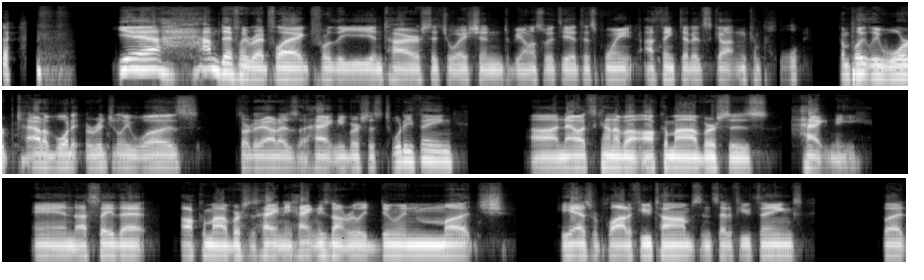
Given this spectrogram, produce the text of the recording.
yeah, I'm definitely red flag for the entire situation. To be honest with you, at this point, I think that it's gotten com- completely warped out of what it originally was. Started out as a Hackney versus Twitty thing. Uh, now it's kind of a Akamai versus Hackney, and I say that Akamai versus Hackney. Hackney's not really doing much. He has replied a few times and said a few things, but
